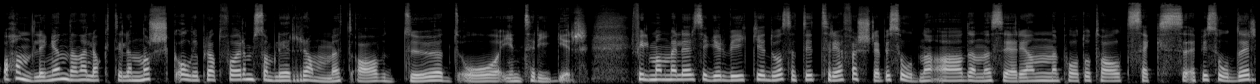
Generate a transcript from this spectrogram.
Og Handlingen er lagt til en norsk oljeplattform som blir rammet av død og intriger. Filmanmelder Sigurd Vik, du har sett de tre første episodene av denne serien på totalt seks episoder.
